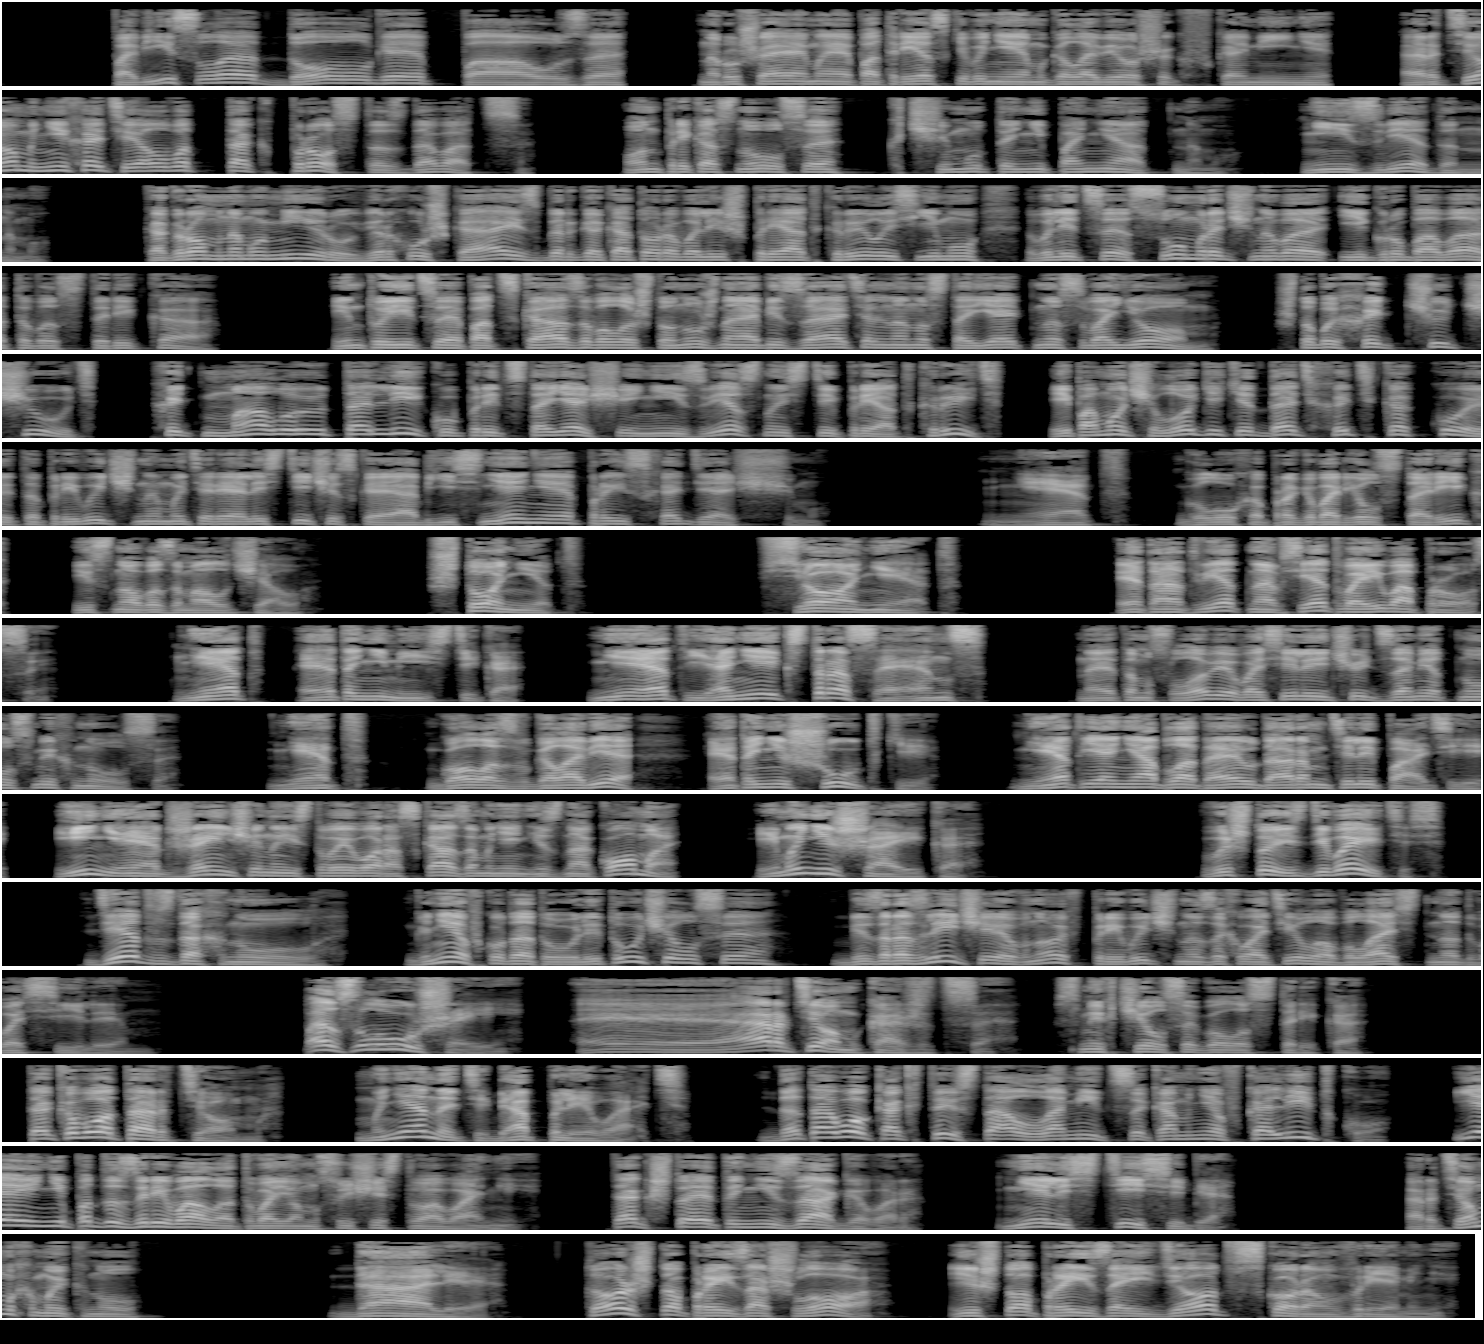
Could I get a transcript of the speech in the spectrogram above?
Повисла долгая пауза, нарушаемая потрескиванием головешек в камине. Артем не хотел вот так просто сдаваться. Он прикоснулся к чему-то непонятному, неизведанному, к огромному миру, верхушка айсберга которого лишь приоткрылась ему в лице сумрачного и грубоватого старика. Интуиция подсказывала, что нужно обязательно настоять на своем, чтобы хоть чуть-чуть, хоть малую талику предстоящей неизвестности приоткрыть и помочь логике дать хоть какое-то привычно материалистическое объяснение происходящему. «Нет», — глухо проговорил старик, и снова замолчал. «Что нет?» «Все нет. Это ответ на все твои вопросы. Нет, это не мистика. Нет, я не экстрасенс». На этом слове Василий чуть заметно усмехнулся. «Нет, голос в голове — это не шутки. Нет, я не обладаю даром телепатии. И нет, женщина из твоего рассказа мне не знакома, и мы не шайка». «Вы что, издеваетесь?» Дед вздохнул. Гнев куда-то улетучился, безразличие вновь привычно захватило власть над Василием. «Послушай, э, Артем, кажется», — смягчился голос старика. «Так вот, Артем, мне на тебя плевать. До того, как ты стал ломиться ко мне в калитку, я и не подозревал о твоем существовании. Так что это не заговор. Не льсти себе. Артем хмыкнул. Далее. То, что произошло и что произойдет в скором времени.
